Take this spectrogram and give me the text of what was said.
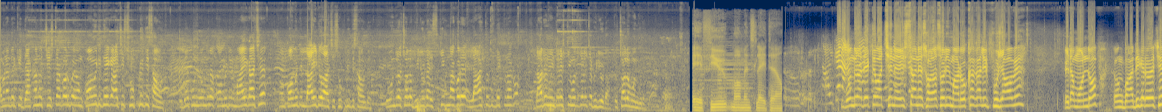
আপনাদেরকে দেখানোর চেষ্টা করব এবং কমিটি থেকে আছে সুপ্রীতি সাউন্ড। তো দেখুন বন্ধুরা, কমিটির মাইক আছে। এবং কমিটির লাইটও আছে সুপ্রীতি সাউন্ডে তো বন্ধুরা চলো ভিডিওটা স্কিপ না করে লাস্ট অব্দি দেখতে থাকো। দারুণ ইন্টারেস্টিং হতে চলেছে ভিডিওটা। তো চলো বন্ধুরা। A few moments later. বন্ধুরা দেখতে পাচ্ছেন এই স্থানে সরাসরি মা রক্ষা কালীর পূজা হবে। এটা মণ্ডপ এবং বাঁদিকে রয়েছে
